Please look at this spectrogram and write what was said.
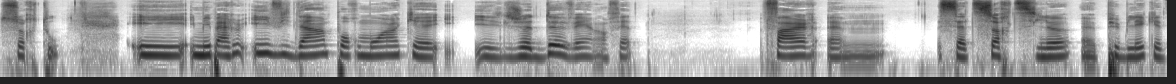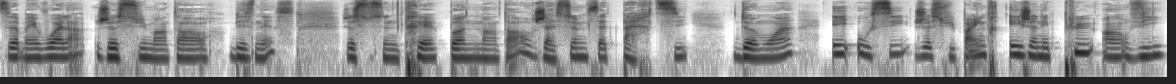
surtout. Et il m'est paru évident pour moi que je devais en fait faire euh, cette sortie-là euh, publique et dire, ben voilà, je suis mentor business, je suis une très bonne mentor, j'assume cette partie de moi et aussi je suis peintre et je n'ai plus envie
